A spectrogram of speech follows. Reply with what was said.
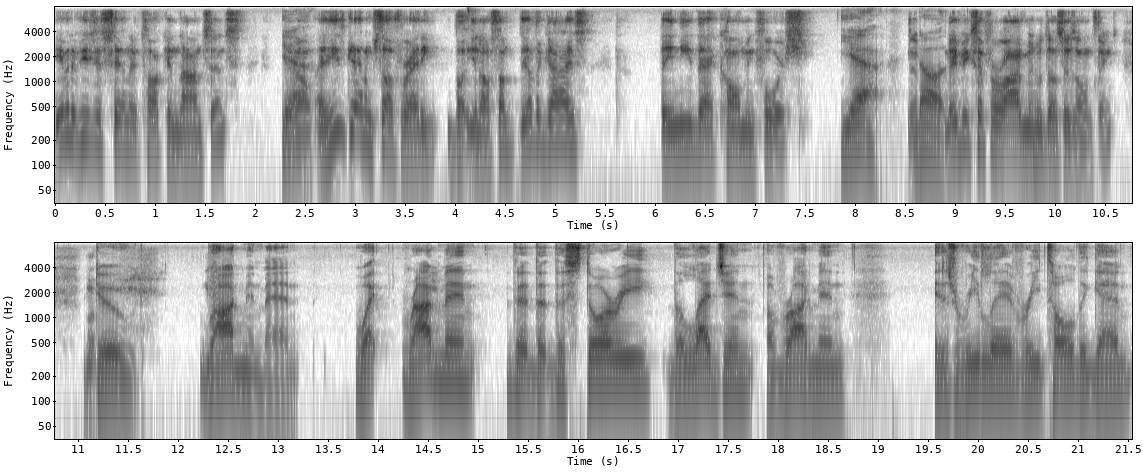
even if he's just sitting there talking nonsense, you yeah. know, and he's getting himself ready. But, you know, some, the other guys, they need that calming force. Yeah. Know, no. Maybe except for Rodman, who does his own thing. Dude, Rodman, man. What Rodman the, the the story, the legend of Rodman is relived, retold again.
